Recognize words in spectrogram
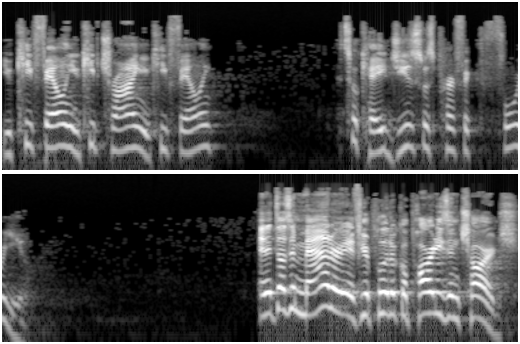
you keep failing, you keep trying, you keep failing. It's okay. Jesus was perfect for you. And it doesn't matter if your political party's in charge,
